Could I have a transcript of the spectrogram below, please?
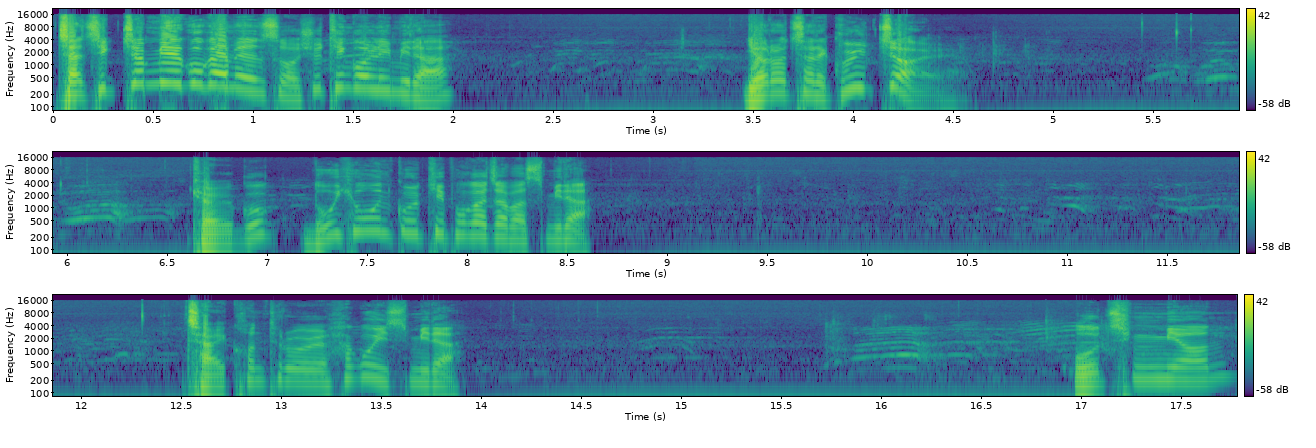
자, 직접 밀고 가면서 슈팅 걸립니다. 여러 차례 굴절. 결국 노효은 골키퍼가 잡았습니다. 잘 컨트롤하고 있습니다. 우측면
